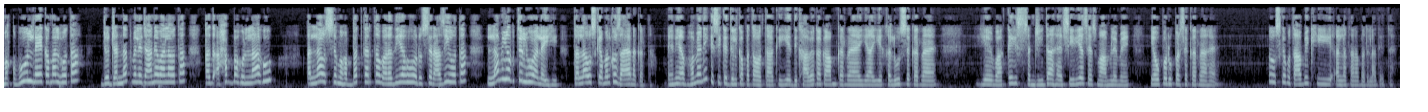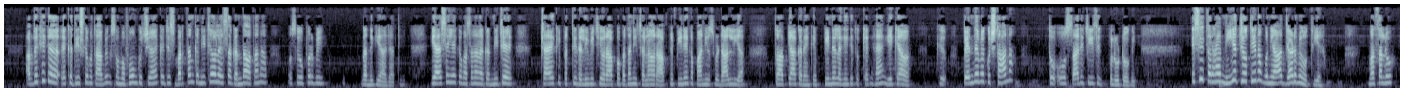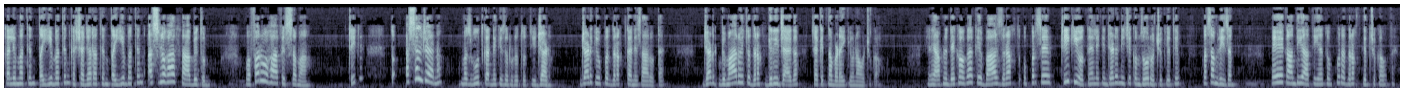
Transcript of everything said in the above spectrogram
مقبول نیک عمل ہوتا، جو جنت میں لے جانے والا ہوتا، قد احب اللہ اللہ اس سے محبت کرتا وردیا ہو اور اس سے راضی ہوتا، لم یبتل ہو علیہ، تو اللہ اس کے عمل کو ضائع نہ کرتا۔ یعنی اب ہمیں نہیں کسی کے دل کا پتا ہوتا کہ یہ دکھاوے کا کام کر رہا ہے یا یہ خلوص سے کر رہا ہے۔ یہ واقعی سنجیدہ ہے، سیریس ہے اس معاملے میں، یا اوپر اوپر سے کر رہا ہے۔ تو اس کے مطابق ہی اللہ تعالیٰ بدلا دیتا ہے۔ اب دیکھیے کہ ایک حدیث کے مطابق اس کا مفہوم کچھ ہے کہ جس برتن کا نیچے والا حصہ گندا ہوتا ہے نا، اس کے اوپر بھی گندگی آ جاتی ہے۔ یا ایسے ہی ہے کہ مثلاً اگر نیچے چائے کی پتی ڈلی ہوئی تھی اور آپ کو پتا نہیں چلا اور آپ نے پینے کا پانی اس میں ڈال لیا، تو آپ کیا کریں گے؟ پینے لگیں گے تو کیا ہے یہ کیا پیندے میں کچھ تھا نا، تو وہ ساری چیز پلوٹ ہو گئی۔ اسی طرح نیت جو ہوتی ہے نا، بنیاد جڑ میں ہوتی ہے۔ مسلو کلی متن طیبتن کا شجرتن طیبتن اسلحہ ثابت و فروحا فسما ٹھیک ہے؟ تو اصل جو ہے نا، مضبوط کرنے کی ضرورت ہوتی ہے، جڑ۔ جڑ کے اوپر درخت کا نثار ہوتا ہے۔ جڑ بیمار ہوئی تو درخت گری جائے گا، چاہے کتنا بڑا ہی کیوں نہ ہو چکا ہو۔ یعنی آپ نے دیکھا ہوگا کہ بعض درخت اوپر سے ٹھیک ہی ہوتے ہیں، لیکن جڑیں نیچے کمزور ہو چکی ہوتی ہے فار سم ریزن ایک آندھی آتی ہے تو پورا درخت گر چکا ہوتا ہے۔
